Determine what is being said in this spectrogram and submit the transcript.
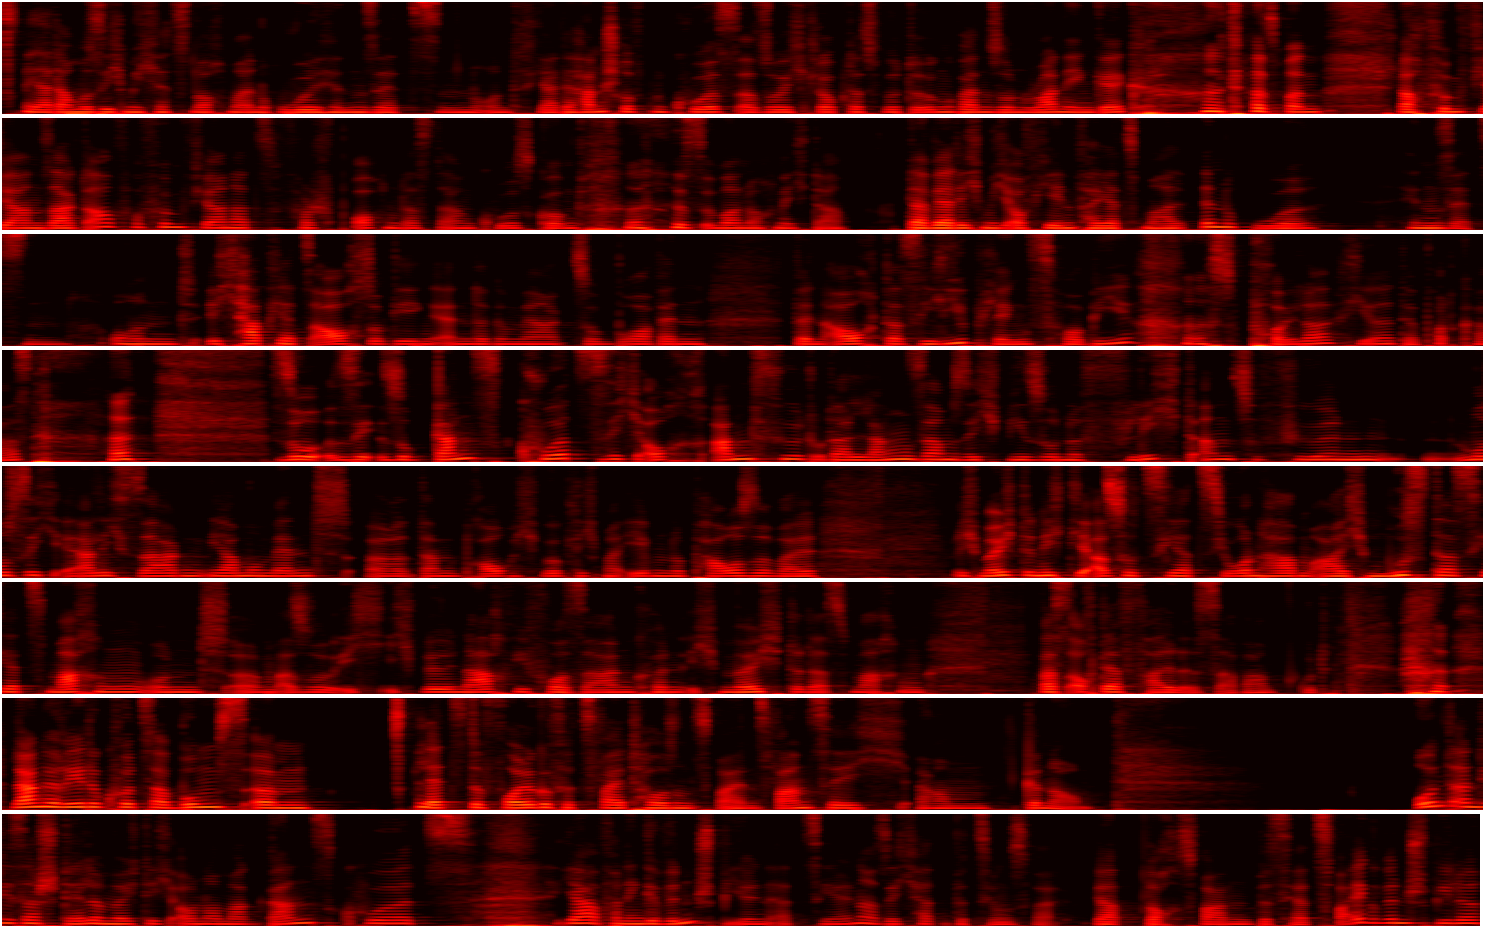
ja, da muss ich mich jetzt noch mal in Ruhe hinsetzen. Und ja, der Handschriftenkurs, also ich glaube, das wird irgendwann so ein Running Gag, dass man nach fünf Jahren sagt, ah, vor fünf Jahren hat es versprochen, dass da ein Kurs kommt. Ist immer noch nicht da. Da werde ich mich auf jeden Fall jetzt mal in Ruhe hinsetzen. Und ich habe jetzt auch so gegen Ende gemerkt, so, boah, wenn, wenn auch das Lieblingshobby, Spoiler hier, der Podcast, so, so ganz kurz sich auch anfühlt oder langsam sich wie so eine Pflicht anzufühlen, muss ich ehrlich sagen, ja, Moment, äh, dann brauche ich wirklich mal eben eine Pause, weil ich möchte nicht die Assoziation haben, ah, ich muss das jetzt machen und ähm, also ich, ich will nach wie vor sagen können, ich möchte das machen was auch der Fall ist. Aber gut, lange Rede, kurzer Bums. Ähm, letzte Folge für 2022. Ähm, genau. Und an dieser Stelle möchte ich auch noch mal ganz kurz ja, von den Gewinnspielen erzählen. Also ich hatte, beziehungsweise, ja, doch, es waren bisher zwei Gewinnspiele.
